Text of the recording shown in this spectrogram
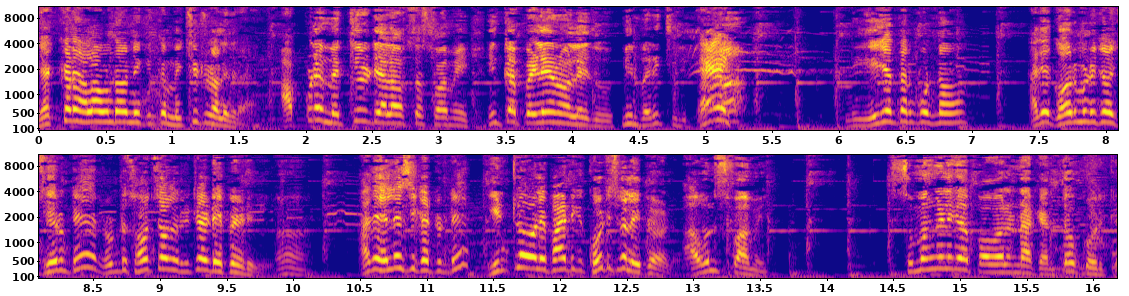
ఎక్కడ అలా ఉండవు నీకు ఇంకా మెచ్యూరిటీ రాలేదురా. అప్పుడే మెచ్యూరిటీ ఎలా వస్తా స్వామి? ఇంకా పెళ్ళేనో లేదు మీరు మరీ ఏయ్! నీ ఏజ్ ఎంత అనుకుంటున్నావు? అదే గవర్నమెంట్ ఉద్యోగం చేరుంటే రెండు సంవత్సరాలు రిటైర్డ్ అయిపోయాడు అదే ఎల్ఐసి కట్టుంటే ఇంట్లో వాళ్ళ పాటికి కోటీసులు అయిపోయాడు అవును స్వామి. సుమంగళిగా పోవాలని నాకు ఎంతో కోరిక.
